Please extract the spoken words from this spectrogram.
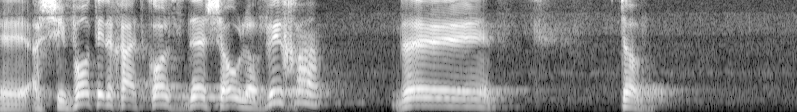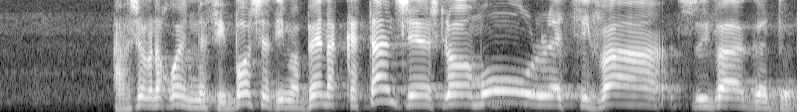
אה, השיבותי לך את כל שדה שאול אביך, ו... טוב. עכשיו אנחנו רואים מפיבושת עם הבן הקטן שיש לו מול ציווה, ציווה גדול.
